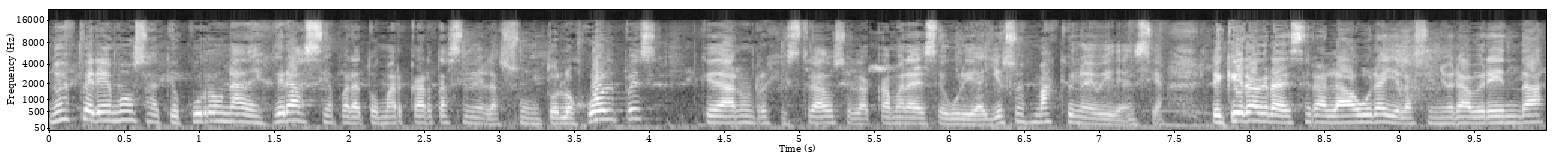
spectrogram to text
No esperemos a que ocurra una desgracia para tomar cartas en el asunto. Los golpes quedaron registrados en la Cámara de Seguridad y eso es más que una evidencia. Le quiero agradecer a Laura y a la señora Brenda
